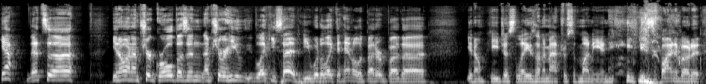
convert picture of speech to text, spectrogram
Yeah, that's uh, you know, and I'm sure Grohl doesn't. I'm sure he, like he said, he would have liked to handle it better, but uh, you know, he just lays on a mattress of money and he's fine about it. Um,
